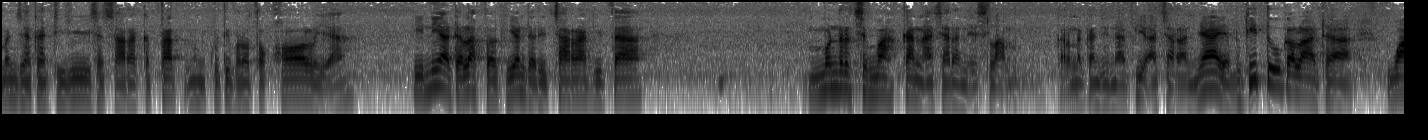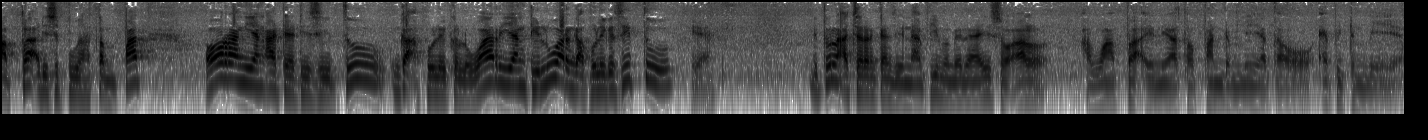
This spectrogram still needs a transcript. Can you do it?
menjaga diri secara ketat mengikuti protokol ya ini adalah bagian dari cara kita menerjemahkan ajaran Islam. Karena kanji Nabi ajarannya ya begitu. Kalau ada wabak di sebuah tempat orang yang ada di situ nggak boleh keluar yang di luar nggak boleh ke situ. Ya. Itulah ajaran kanji Nabi mengenai soal wabak ini atau pandemi atau epidemi ya.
